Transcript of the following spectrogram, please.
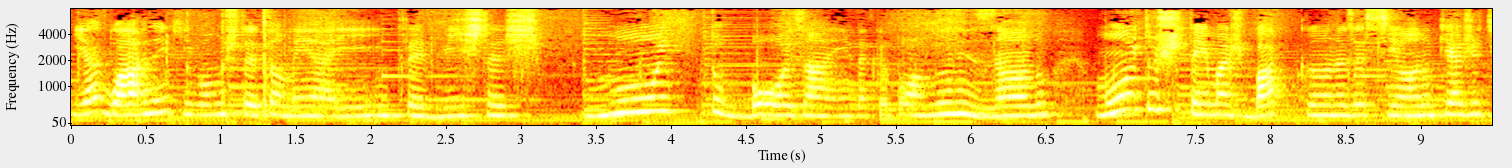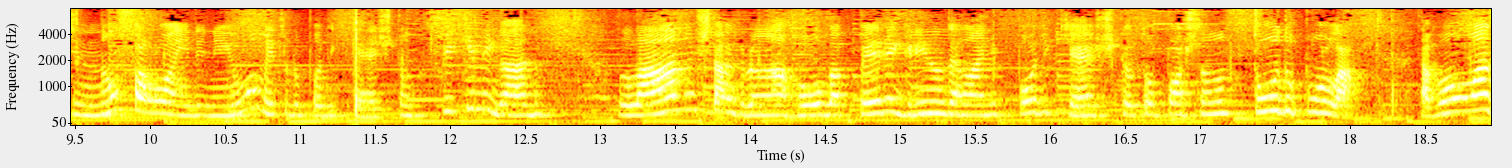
E aguardem que vamos ter também aí entrevistas muito boas ainda que eu estou organizando. Muitos temas bacanas esse ano que a gente não falou ainda em nenhum momento do podcast. Então fique ligado lá no Instagram, arroba que eu estou postando tudo por lá. Tá bom? Uma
